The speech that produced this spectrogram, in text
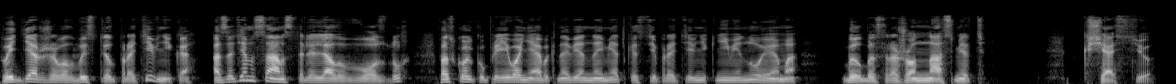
выдерживал выстрел противника, а затем сам стрелял в воздух, поскольку при его необыкновенной меткости противник неминуемо был бы сражен насмерть. К счастью,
